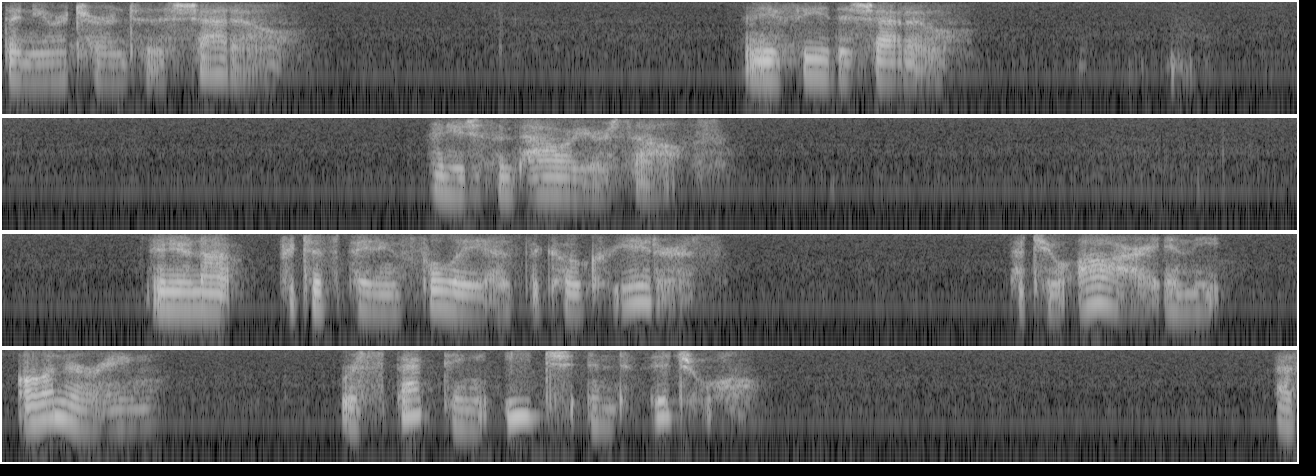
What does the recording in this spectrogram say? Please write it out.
then you return to the shadow and you feed the shadow and you just empower yourselves. and you're not participating fully as the co-creators. But you are in the honoring, respecting each individual as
